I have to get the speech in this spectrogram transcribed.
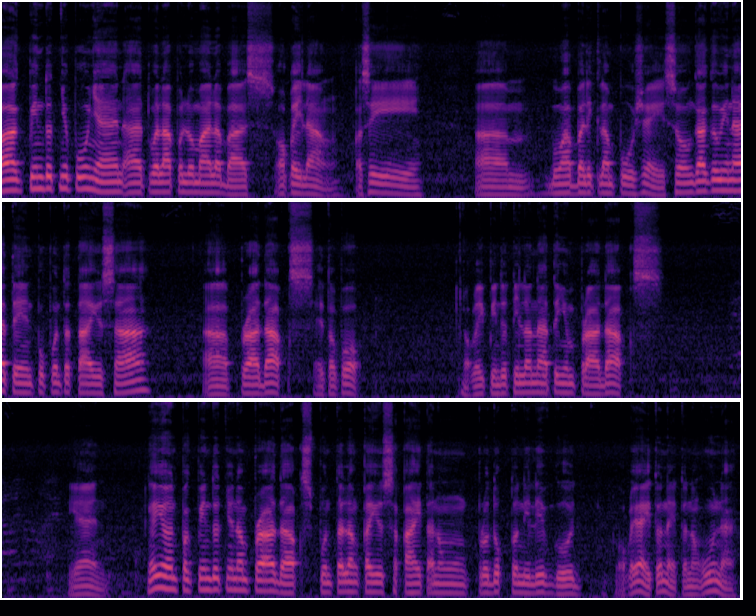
Pag pindot nyo po yan at wala pong lumalabas, okay lang. Kasi um, bumabalik lang po siya eh. So, ang gagawin natin, pupunta tayo sa ah, products. Ito po. Okay, pindutin lang natin yung products. Yan. Ngayon, pag pindot nyo ng products, punta lang kayo sa kahit anong produkto ni Live Good. Okay, ah, ito na, ito ng una.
